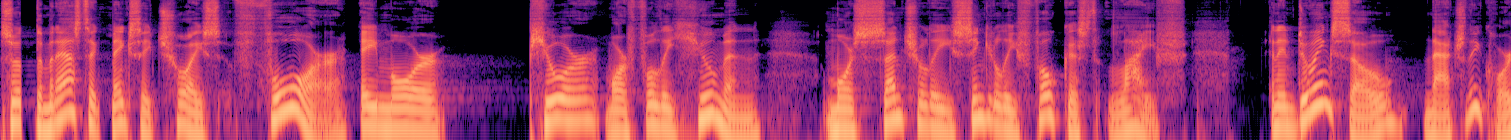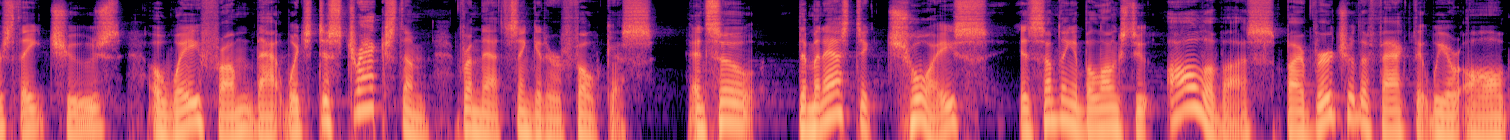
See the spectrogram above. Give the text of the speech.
So the monastic makes a choice for a more pure, more fully human, more centrally, singularly focused life. And in doing so, naturally, of course, they choose away from that which distracts them from that singular focus. And so the monastic choice is something that belongs to all of us by virtue of the fact that we are all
